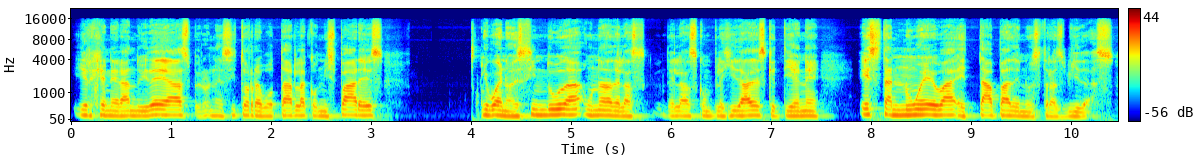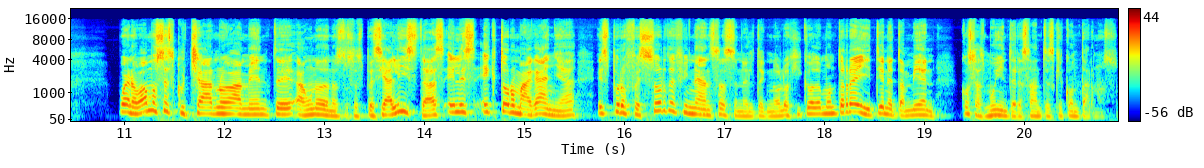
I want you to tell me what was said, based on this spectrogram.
ir generando ideas, pero necesito rebotarla con mis pares. Y bueno, es sin duda una de las, de las complejidades que tiene esta nueva etapa de nuestras vidas. Bueno, vamos a escuchar nuevamente a uno de nuestros especialistas. Él es Héctor Magaña, es profesor de finanzas en el Tecnológico de Monterrey y tiene también cosas muy interesantes que contarnos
